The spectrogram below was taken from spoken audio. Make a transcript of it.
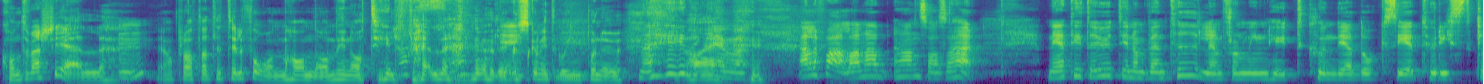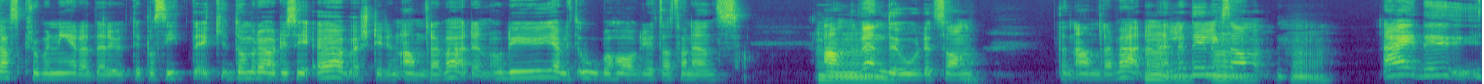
kontroversiell. Jag har pratat i telefon med honom vid något tillfälle. Jaså, okej. Det ska vi inte gå in på nu. Nej, det kan Nej. jag vara. I alla fall, han, han sa så här. När jag tittade ut genom ventilen från min hytt kunde jag dock se turistklass promenera där ute på Sittek. De rörde sig överst i den andra världen. Och det är ju jävligt obehagligt att han ens Mm. använde ordet som den andra världen. Eller det är liksom... Nej, det,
